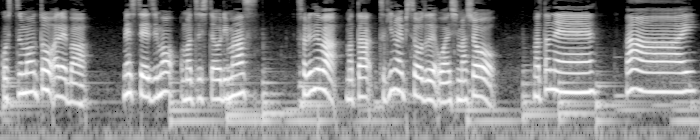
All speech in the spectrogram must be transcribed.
ご質問等あれば、メッセージもお待ちしております。それではまた次のエピソードでお会いしましょう。またねバイ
